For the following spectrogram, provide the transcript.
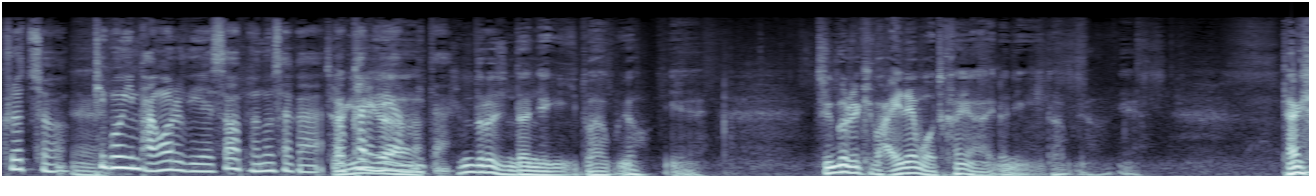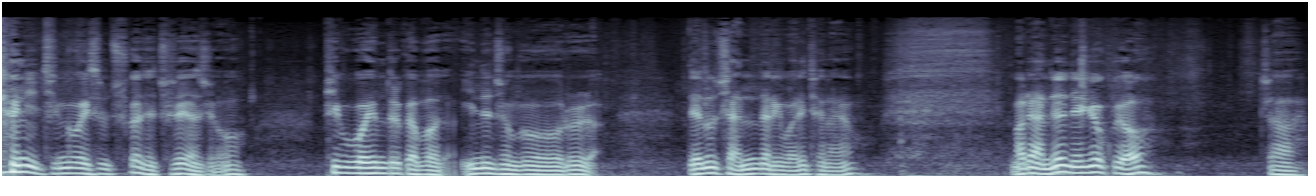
그렇죠. 예. 피고인 방어를 위해서 변호사가 역할을 해야 합니다. 힘들어진다는 얘기기도 하고요. 예. 증거를 이렇게 많이 내면 어떡하냐 이런 얘기기도 하고요. 예. 당연히 증거가 있으면 추가 제출해야죠. 피고가 힘들까봐 있는 증거를 내놓지 않는다는 게 말이 되나요? 말이 안 되는 얘기였고요. 자,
